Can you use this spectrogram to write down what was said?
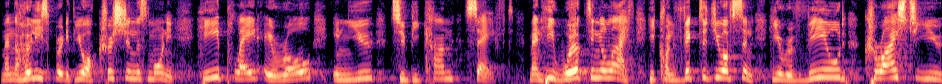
Man, the Holy Spirit, if you are a Christian this morning, He played a role in you to become saved. Man, He worked in your life. He convicted you of sin. He revealed Christ to you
